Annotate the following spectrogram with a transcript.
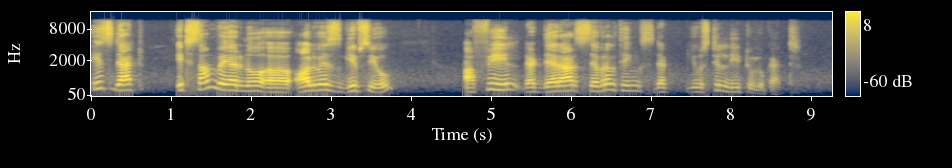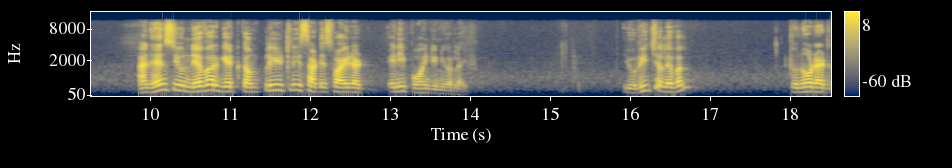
is that it somewhere you know uh, always gives you a feel that there are several things that you still need to look at and hence you never get completely satisfied at any point in your life. You reach a level to know that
